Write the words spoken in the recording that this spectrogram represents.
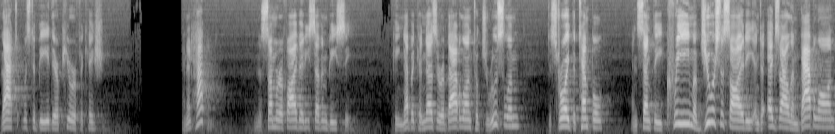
That was to be their purification. And it happened in the summer of 587 BC. King Nebuchadnezzar of Babylon took Jerusalem, destroyed the temple, and sent the cream of Jewish society into exile in Babylon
